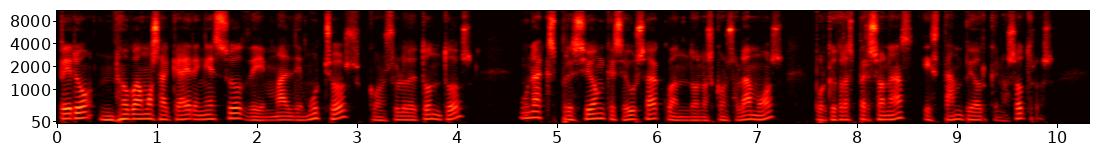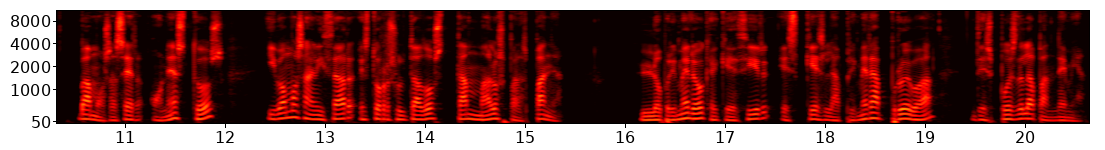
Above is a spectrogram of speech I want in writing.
Pero no vamos a caer en eso de mal de muchos, consuelo de tontos, una expresión que se usa cuando nos consolamos porque otras personas están peor que nosotros. Vamos a ser honestos y vamos a analizar estos resultados tan malos para España. Lo primero que hay que decir es que es la primera prueba después de la pandemia,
